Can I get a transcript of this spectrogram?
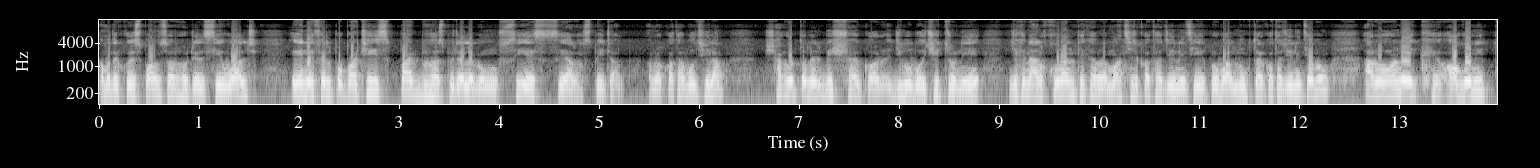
আমাদের co sponsor hotel sea world NFL properties park view hospital এবং সিএসসিআর হসপিটাল আমরা কথা বলছিলাম সাগরতলের বিস্ময়কর জীববৈচিত্র্য নিয়ে, যেখানে আল কোরআন থেকে আমরা মাছের কথা জেনেছি, প্রবাল মুক্তার কথা জেনেছি এবং আরও অনেক অগণিত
